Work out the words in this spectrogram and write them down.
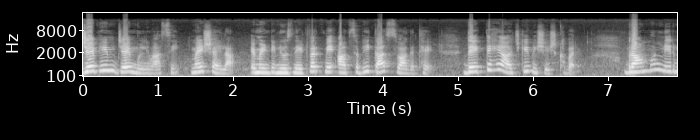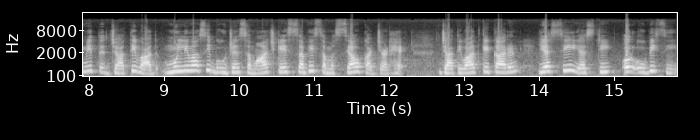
जय भीम, जय मूल निवासी मैं शैला एमएनटी न्यूज़ नेटवर्क में आप सभी का स्वागत है। देखते हैं आज की विशेष खबर। ब्राह्मण निर्मित जातिवाद मूल निवासी बहुजन समाज के सभी समस्याओं का जड़ है। जातिवाद के कारण एस सी एस टी और ओबीसी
